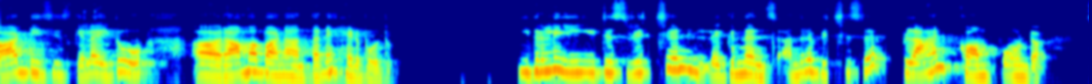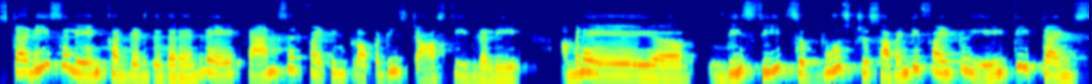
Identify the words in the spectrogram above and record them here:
ಹಾರ್ಟ್ ಡಿಸೀಸ್ಗೆಲ್ಲ ಇದು ರಾಮಬಾಣ ಅಂತಲೇ ಹೇಳ್ಬೋದು. ಇದರಲ್ಲಿ it is rich in lignans ಅಂದರೆ which is a plant compound ಸ್ಟಡೀಸಲ್ಲಿ ಏನು ಕಂಡುಹಿಡಿದಿದ್ದಾರೆ ಅಂದರೆ ಕ್ಯಾನ್ಸರ್ ಫೈಟಿಂಗ್ ಪ್ರಾಪರ್ಟೀಸ್ ಜಾಸ್ತಿ ಇದರಲ್ಲಿ. ಆಮೇಲೆ the seeds boost seventy five to eighty times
